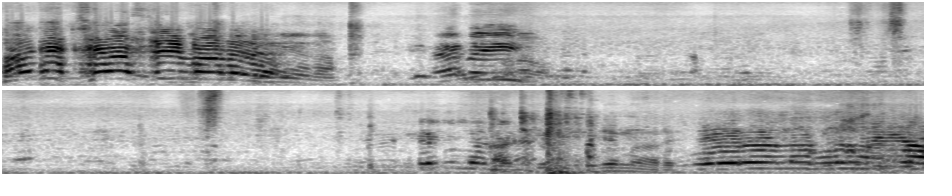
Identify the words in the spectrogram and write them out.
ਹਾਂਜੀ 86 ਬਾਦਲ ਹੈ ਬਈ। ਤੇਰਾਂ ਲੱਖ ਰੁਪਇਆ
